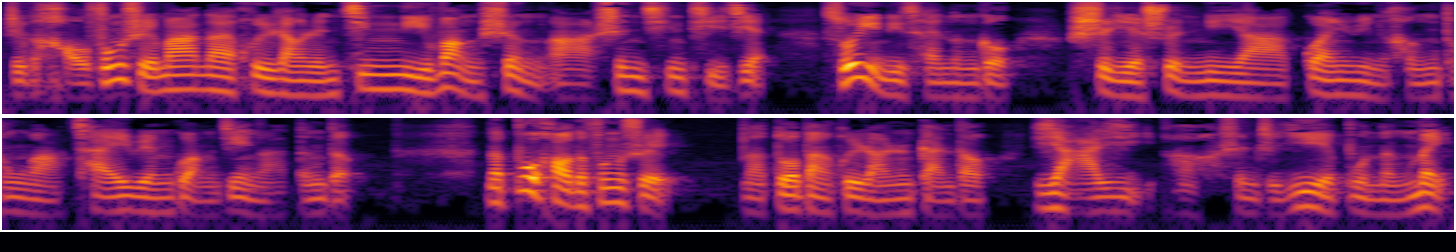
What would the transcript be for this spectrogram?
这个好风水嘛，那会让人精力旺盛啊，身轻体健，所以你才能够事业顺利啊，官运亨通啊，财源广进啊等等。那不好的风水，那多半会让人感到压抑啊，甚至夜不能寐。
